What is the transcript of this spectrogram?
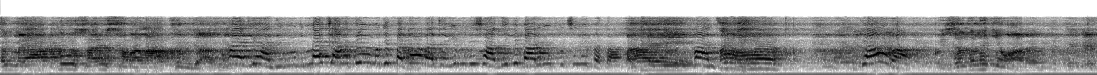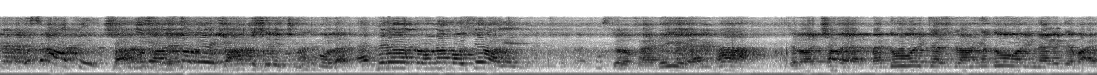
तो मैं आपको वो सारे सवालात समझा दूँ हाँ जी हाँ जी मुझे मैं चाहती हूँ मुझे पता होना चाहिए मुझे शादी के बारे में कुछ नहीं पता अच्छा जी हाँ जी क्या हुआ इज्जत ले क्यों आ रहे हैं किस बात से यहाँ किसी ने यहाँ किसी ने झूठ बोला है ਮੇਰਾ ਕਰੋਨਾ ਪੋਜ਼ਿਟਿਵ ਆ ਗਿਆ ਜੀ चलो फायदा ही है ਹਾਂ चलो अच्छा है मैं दो बारी टेस्ट कराने गया दो बारी नेगेटिव आए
